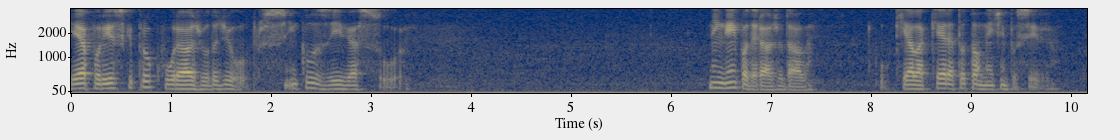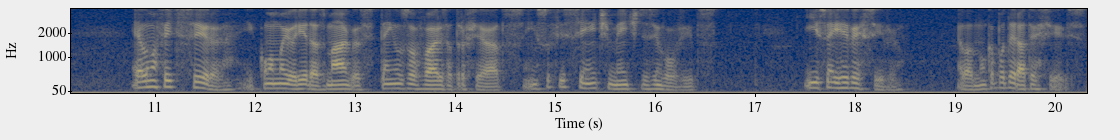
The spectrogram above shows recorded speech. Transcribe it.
E é por isso que procura a ajuda de outros, inclusive a sua. Ninguém poderá ajudá-la. O que ela quer é totalmente impossível. Ela é uma feiticeira e, como a maioria das magas, tem os ovários atrofiados, insuficientemente desenvolvidos. E isso é irreversível. Ela nunca poderá ter filhos.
